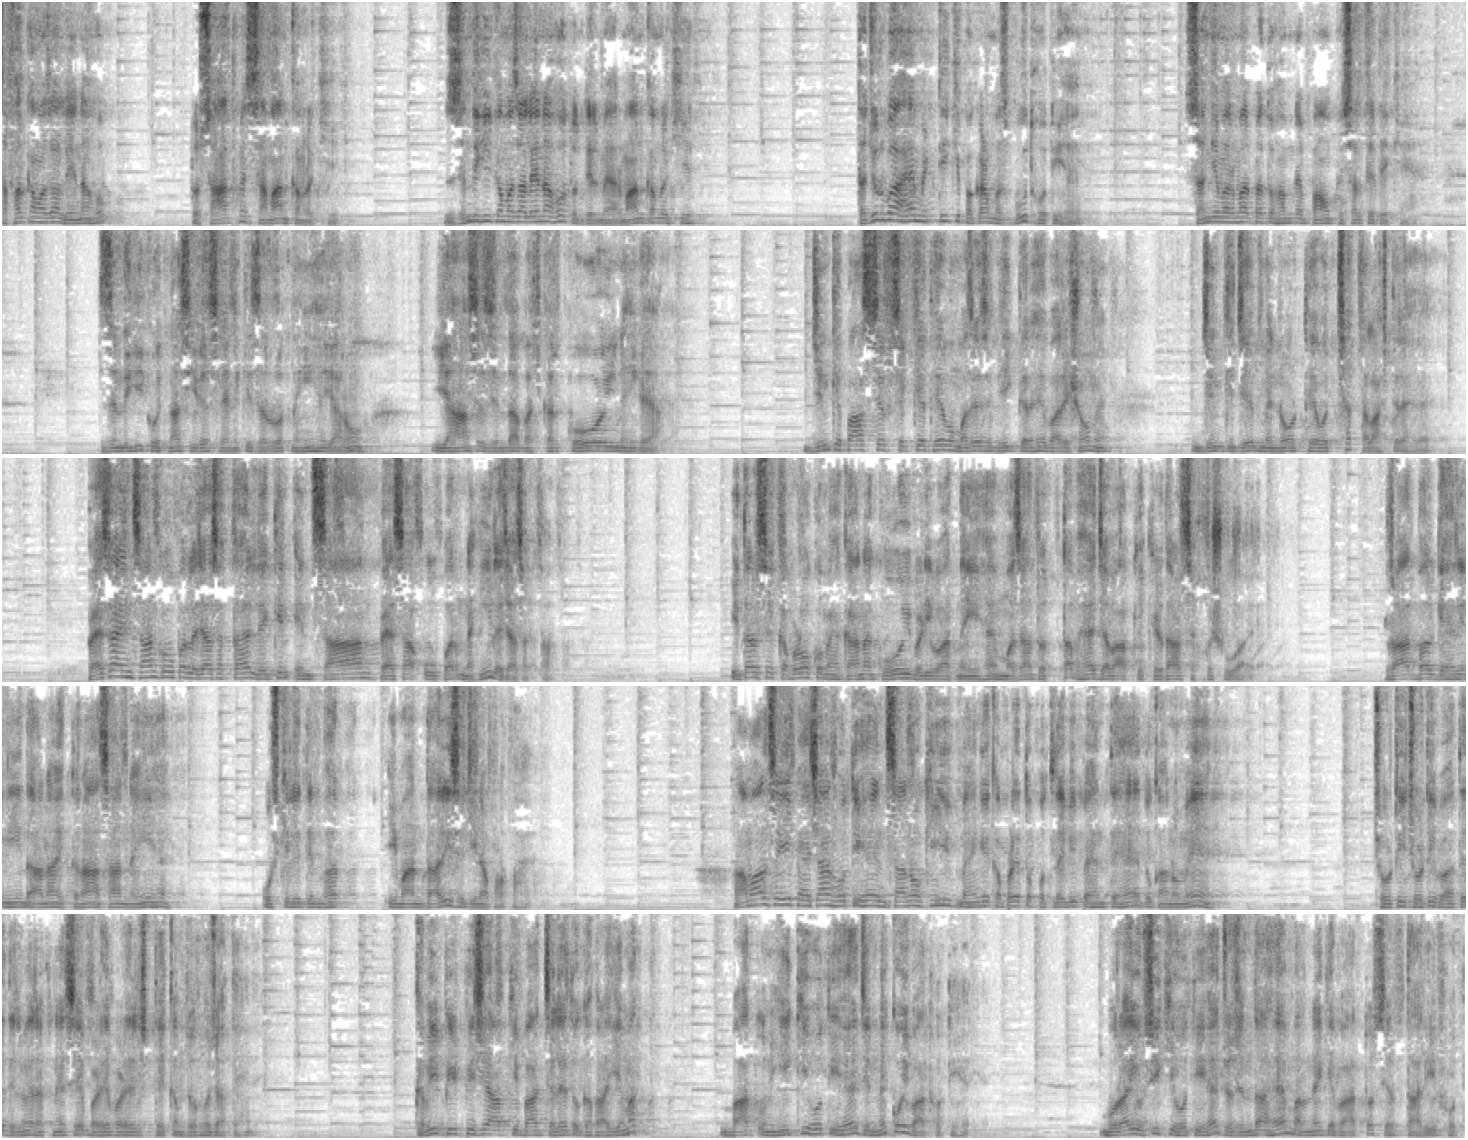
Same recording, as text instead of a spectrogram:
सफ़र का मज़ा लेना हो तो साथ में सामान कम रखिए। ज़िंदगी का मज़ा लेना हो तो दिल में अरमान कम रखिए। तजुर्बा है, मिट्टी की पकड़ मज़बूत होती है। संग मरमर पर तो हमने पाँव फिसलते देखे हैं। ज़िंदगी को इतना सीरियस लेने की ज़रूरत नहीं है यारों। यहाँ से ज़िंदा बचकर कोई नहीं गया। जिनके पास सिर्फ़ सिक्के थे, वो मज़े से भीगते रहे बारिशों में। जिनकी जेब में नोट थे, वो छत तलाशते रह गए। पैसा इंसान को ऊपर ले जा सकता है, लेकिन इंसान पैसा ऊपर नहीं ले जा सकता। इतर से कपड़ों को महकाना कोई बड़ी बात नहीं है। मज़ा तो तब है जब आपके किरदार से खुशबू आए रात भर गहरी नींद आना इतना आसान नहीं है। उसके लिए दिन भर ईमानदारी से जीना पड़ता है। अमाल से ही पहचान होती है इंसानों की। महँगे कपड़े तो पुतले भी पहनते हैं दुकानों में। छोटी छोटी बातें दिल में रखने से बड़े बड़े रिश्ते कमज़ोर हो जाते हैं। कभी पीठ पीछे आपकी बात चले तो घबराइए मत। बात उन्हीं की होती है जिनमें कोई बात होती है। बुराई उसी की होती है जो ज़िंदा है, मरने के बाद तो सिर्फ़ तारीफ़ होती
